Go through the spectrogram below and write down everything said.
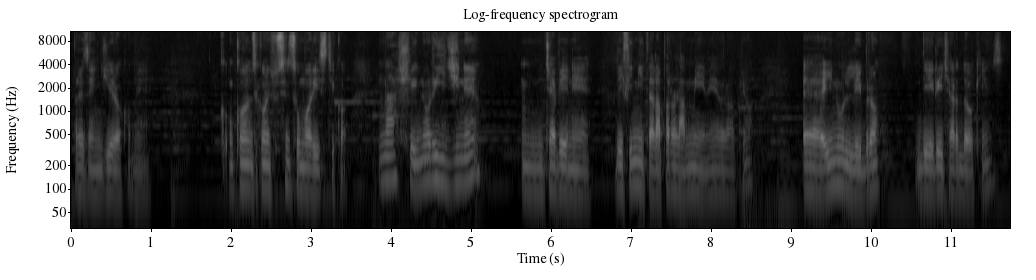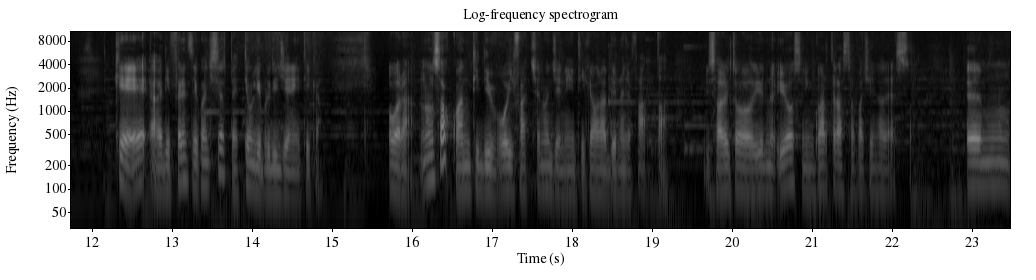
presa in giro, come, con, con, il suo senso umoristico. Nasce in origine, mm, cioè viene definita la parola meme proprio, eh, in un libro di Richard Dawkins, che a differenza di quanti si aspetti è un libro di genetica. Ora, non so quanti di voi facciano genetica o l'abbiano già fatta, di solito io, io sono in quarta e la sto facendo adesso. Um,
